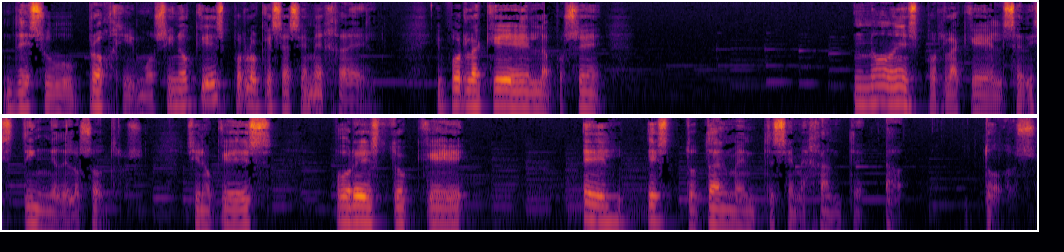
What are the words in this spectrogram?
de su prójimo, sino que es por lo que se asemeja a él y por la que él la posee, no es por la que él se distingue de los otros, sino que es por esto que él es totalmente semejante a todos.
